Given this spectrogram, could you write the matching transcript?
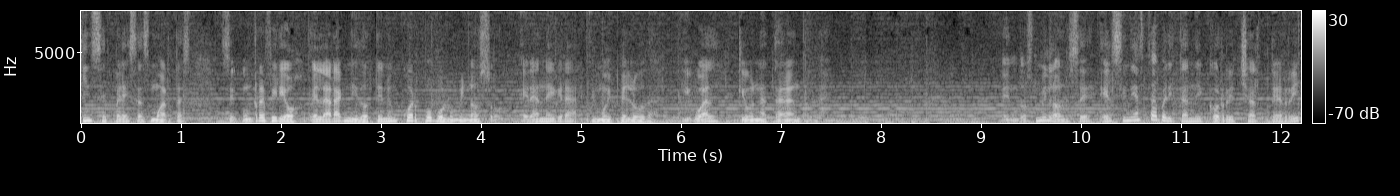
15 presas muertas. Según refirió, el arácnido tiene un cuerpo voluminoso, era negra y muy peluda, igual que una tarántula. En 2011, el cineasta británico Richard Terry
